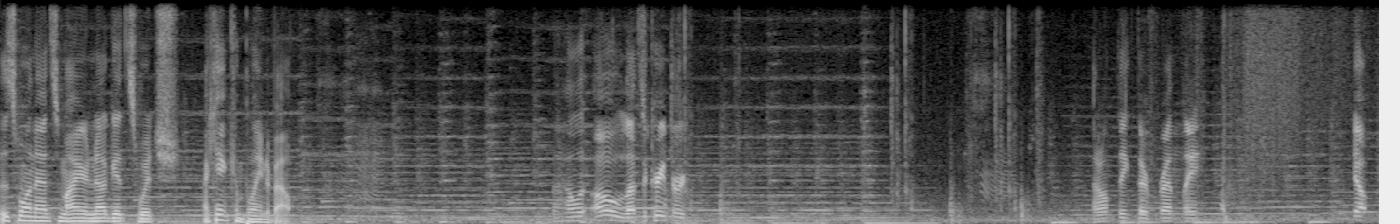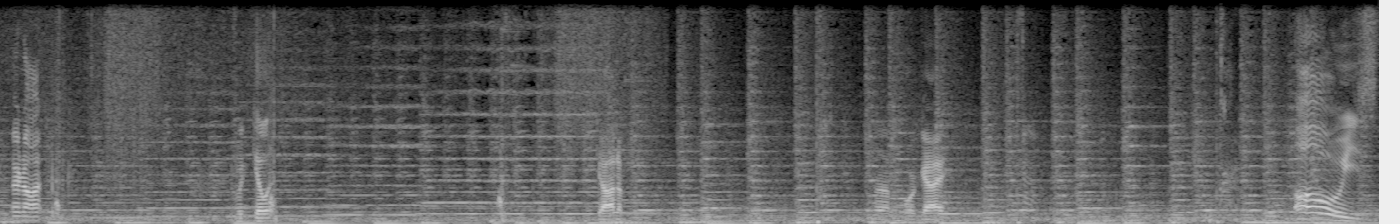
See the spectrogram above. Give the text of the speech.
This one had some iron nuggets, which I can't complain about. The hell? Oh, that's a creeper. I don't think they're friendly. Yep, they're not. If we can kill it. Got him. Uh, poor guy. Oh, he's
